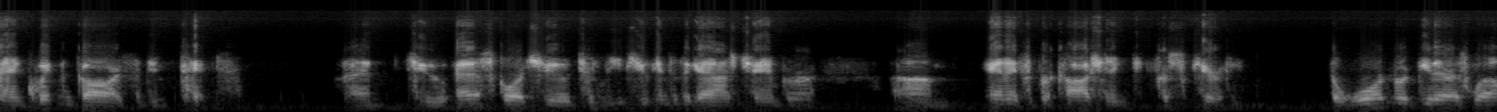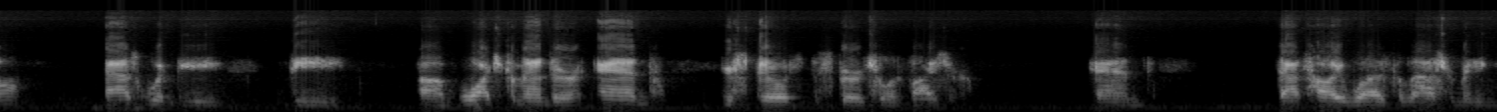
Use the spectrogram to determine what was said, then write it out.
San Quentin guards have been picked and to escort you, to lead you into the gas chamber, um, and it's a precaution for security. The warden would be there as well, as would be the uh, watch commander and your spirit, spiritual advisor. And that's how he was the last remaining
